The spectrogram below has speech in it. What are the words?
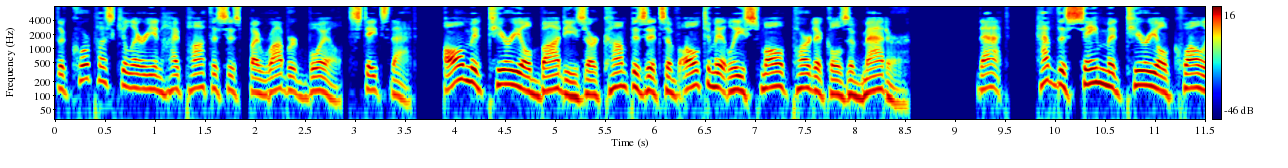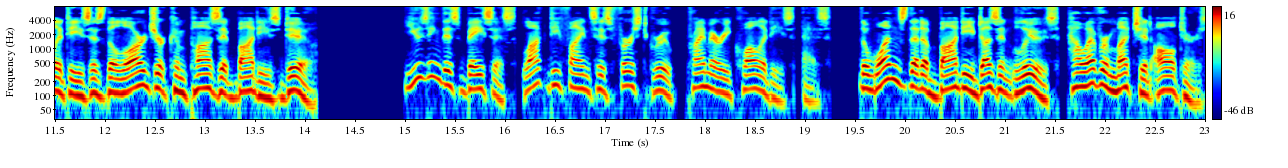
The corpuscularian hypothesis, by Robert Boyle, states that, "...all material bodies are composites of ultimately small particles of matter," that, "...have the same material qualities as the larger composite bodies do." Using this basis, Locke defines his first group, primary qualities, as the ones that a body doesn't lose, however much it alters.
